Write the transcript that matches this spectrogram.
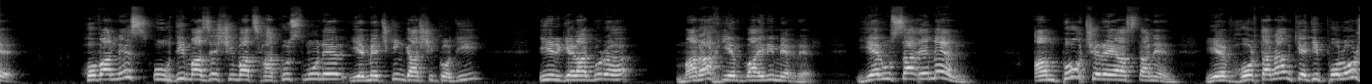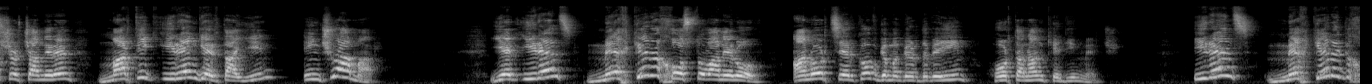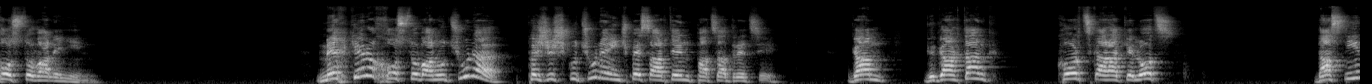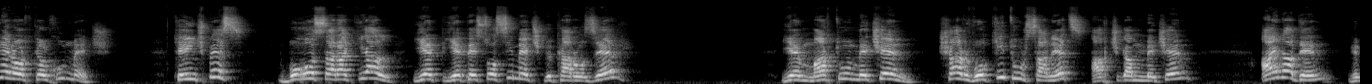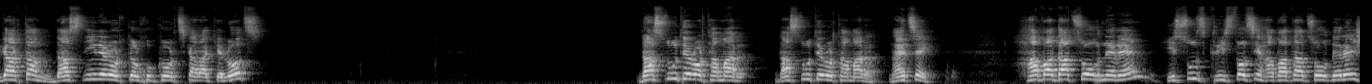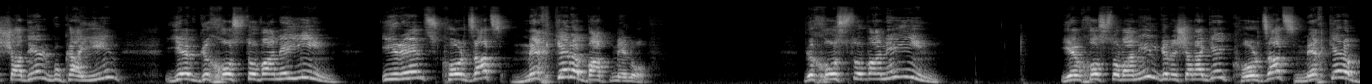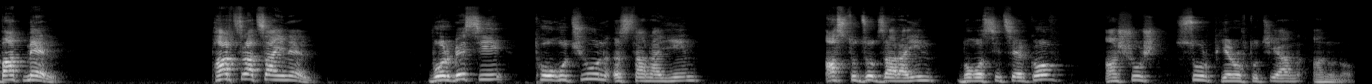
Հովանես ուղդի մազե շինված հակուստ մուներ եւ մեջքին գաշիկոդի իր գերագուրը մարախ եւ բայրի մեղրեր Երուսաղեմեն ամբողջ Հրեաստանեն եւ հորտանան կետի բոլոր շրջաններեն մարդիկ իրեն գերտային ինչու համար եւ իրենց մեղքերը խոստովանելով անոր ցերկով գմգրդվեին հորտանան կետին մեջ իրենց մեղքերը գխոստովանեին մեղքերը խոստովանությունը բժշկություն է ինչպես արդեն բացադրեցի գամ գգարտանք կորց կարակելոց 19-րդ գլխում մեջ թե ինչպես Բողոս Սարակյալ երբ Եփեսոսի մեջ գկարոզեր եւ մարդու մեջ են շար ոգի դուրսանեց աղջկամ մեջ են այն ադեն գգարտամ 19-րդ գլխու կորց կարակելոց 18-րդ համար 18-րդ համարը նայեցեք հավատացողներեն Հիսուս Քրիստոսի հավատացողներեն շատեր գուկային եւ գխոստովանեին իրենց կորձած մեղքերը պատմելով գխոստովանեին եւ խոստովանիլ կնշանակե կորձած մեղքերը պատմել բարձրացայնել որբեսի թողություն ըստանային աստուծո ծարային բողոսի ցերկով անշուշտ սուրբ երորդության անունով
